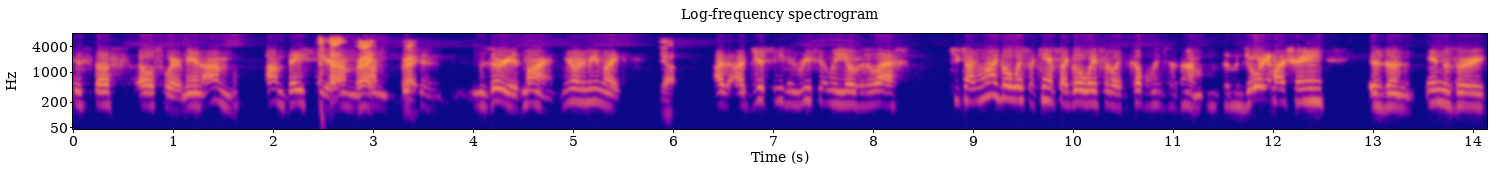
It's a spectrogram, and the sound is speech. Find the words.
his stuff elsewhere. Man, I'm I'm based here. I'm, right, I'm right. Is, Missouri is mine. You know what I mean? Like. I, I just even recently over the last two times when I go away for camps, I go away for like a couple weeks at a time. The majority of my training is done in Missouri,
